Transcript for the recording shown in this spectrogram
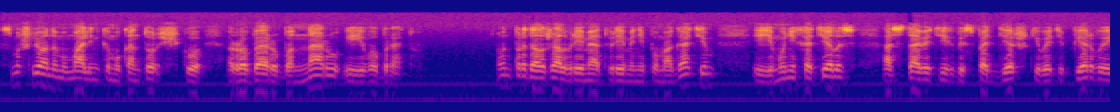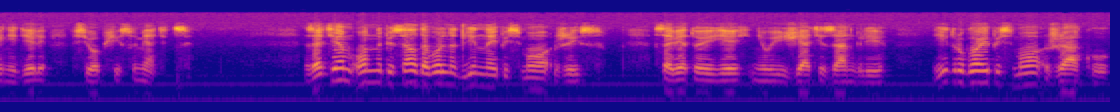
смышленому маленькому конторщику Роберу Боннару и его брату. Он продолжал время от времени помогать им, и ему не хотелось оставить их без поддержки в эти первые недели всеобщей сумятицы. Затем он написал довольно длинное письмо Жиз, советуя ей не уезжать из Англии, и другое письмо Жаку,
